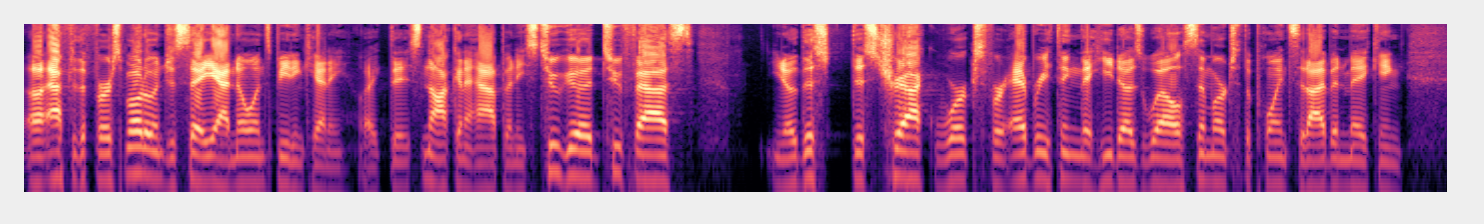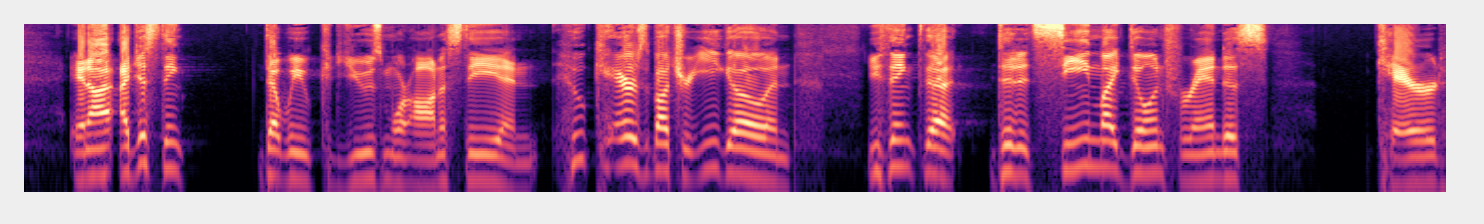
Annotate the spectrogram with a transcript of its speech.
uh, after the first moto and just say, yeah, no one's beating Kenny. Like, it's not going to happen. He's too good, too fast. You know, this, this track works for everything that he does well, similar to the points that I've been making. And I, I just think that we could use more honesty and who cares about your ego? And you think that, did it seem like Dylan Ferrandis cared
